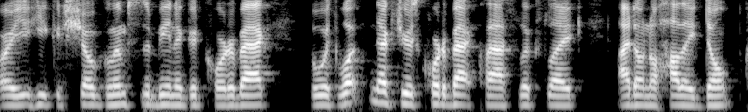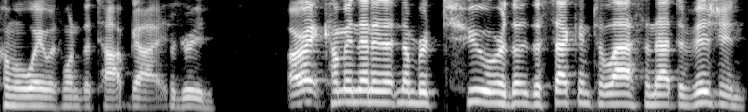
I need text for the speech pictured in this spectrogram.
or he could show glimpses of being a good quarterback. But with what next year's quarterback class looks like, I don't know how they don't come away with one of the top guys. Agreed. All right, coming then in at number two, or the, the second to last in that division,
